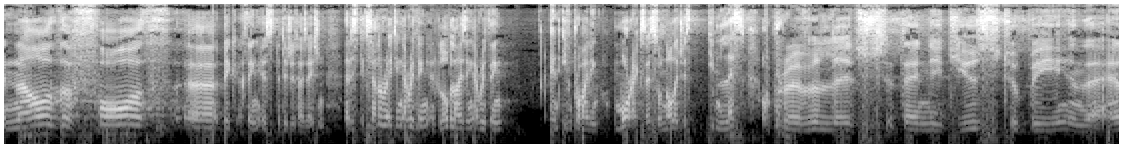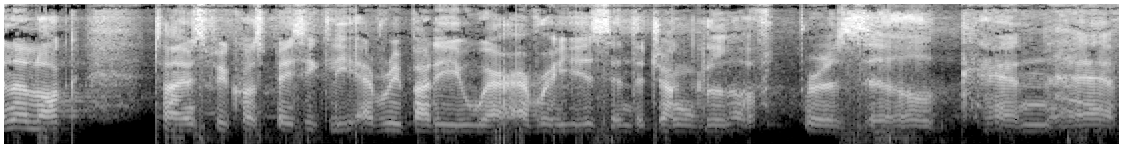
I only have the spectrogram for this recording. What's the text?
And now the fourth uh, big thing is the digitization. That is accelerating everything and globalizing everything and even providing more access. So knowledge is even less of privilege than it used to be in the analog times because basically everybody, wherever he is in the jungle of Brazil, can have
